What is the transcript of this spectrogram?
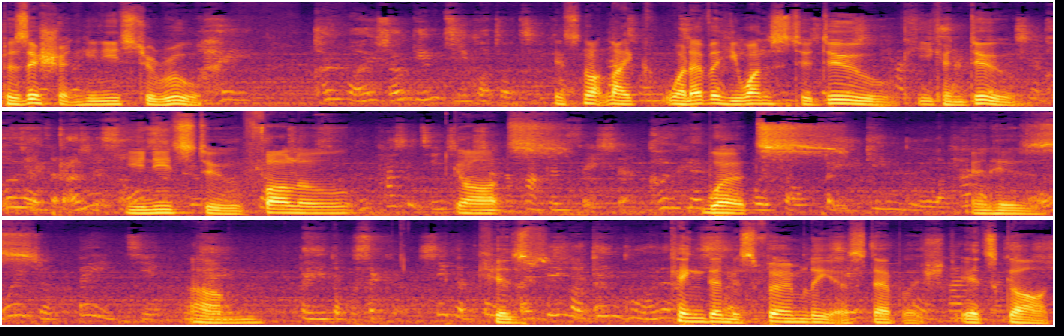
position, he needs to rule. It's not like whatever he wants to do, he can do. He needs to follow God's words and his um, his kingdom is firmly established. It's God.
